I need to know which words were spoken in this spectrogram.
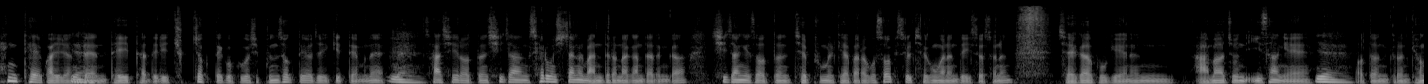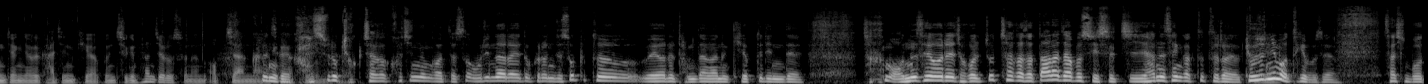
행태 관련된 예. 데이터들이 축적되고 그것이 분석되어져 있기 때문에 네. 사실 어떤 시장 새로운 시장을 만들어 나간다든가 시장에서 어떤 제품을 개발하고 서비스를 제공하는 데 있어서는 제가 보기에는 아마존 이상의 예. 어떤 그런 경쟁력을 가진 기업은 지금 현재로서는 없지 않나. 그러니까 갈수록 격차가 커지는 것 같아서 우리나라에도 그런 이제 소프트웨어를 담당하는 기업들이 있는데 참 어느 세월에 저걸 쫓아가서 따라잡을 수 있을지 하는 생각도 들어요. 교수님 네. 어떻게 보세요? 사실 뭐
